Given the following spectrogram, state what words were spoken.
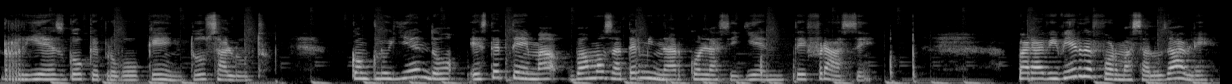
riesgo que provoque en tu salud. Concluyendo este tema, vamos a terminar con la siguiente frase. Para vivir de forma saludable,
